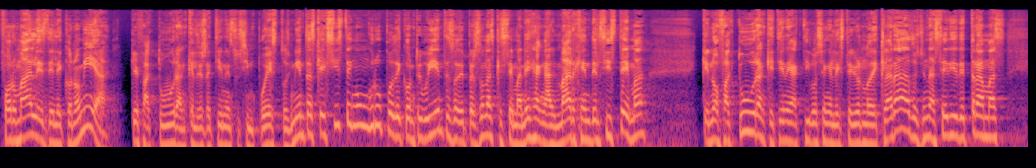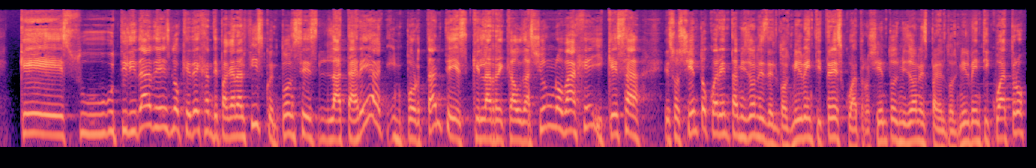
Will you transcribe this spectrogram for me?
formales de la economía que facturan, que les retienen sus impuestos, mientras que existen un grupo de contribuyentes o de personas que se manejan al margen del sistema, que no facturan, que tienen activos en el exterior no declarados y una serie de tramas que su utilidad es lo que dejan de pagar al fisco. Entonces, la tarea importante es que la recaudación no baje y que esa, esos 140 millones del 2023, 400 millones para el 2024,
